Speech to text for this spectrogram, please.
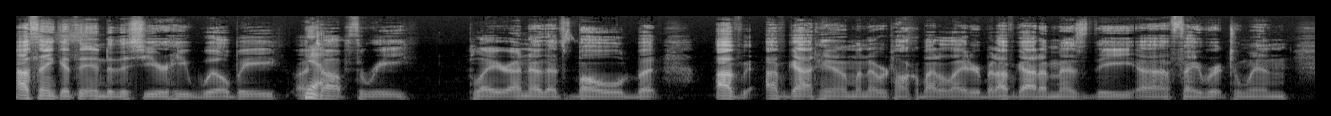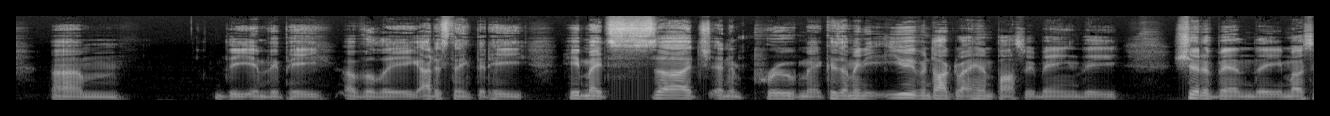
I think at the end of this year he will be a yeah. top three player. I know that's bold, but I've I've got him. I know we'll talk about it later, but I've got him as the uh, favorite to win um, the MVP of the league. I just think that he he made such an improvement because I mean you even talked about him possibly being the should have been the most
